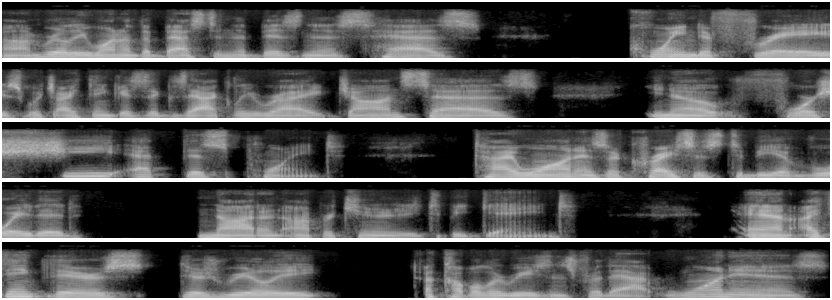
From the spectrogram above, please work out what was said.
um, really one of the best in the business, has coined a phrase which I think is exactly right. John says, you know, for Xi at this point, Taiwan is a crisis to be avoided, not an opportunity to be gained. And I think there's there's really a couple of reasons for that. One is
